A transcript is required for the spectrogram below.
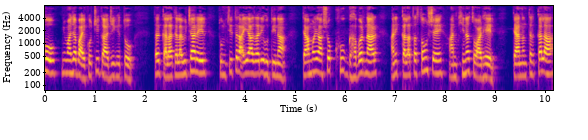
हो मी माझ्या बायकोची काळजी घेतो. तर कला त्याला विचारेल तुमची तर आई आजारी होती ना. त्यामुळे अशोक खूप घाबरणार आणि कलाचा संशय आणखीनच वाढेल. त्यानंतर कला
